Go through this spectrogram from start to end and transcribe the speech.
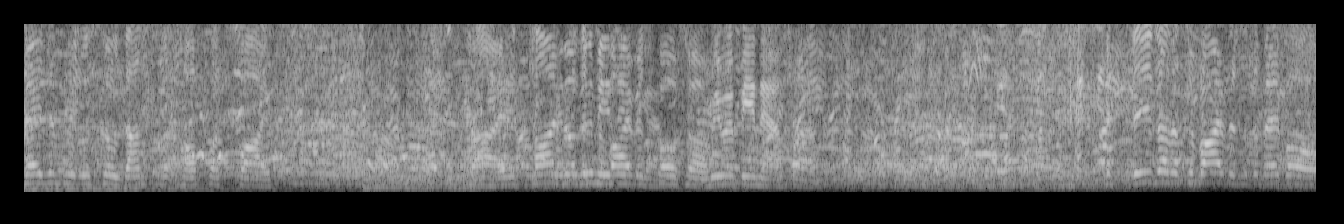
Amazing people are still dancing at half past five. Right, it's time for the survivors photo. We won't be in there as well. These are the survivors of the May Ball.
